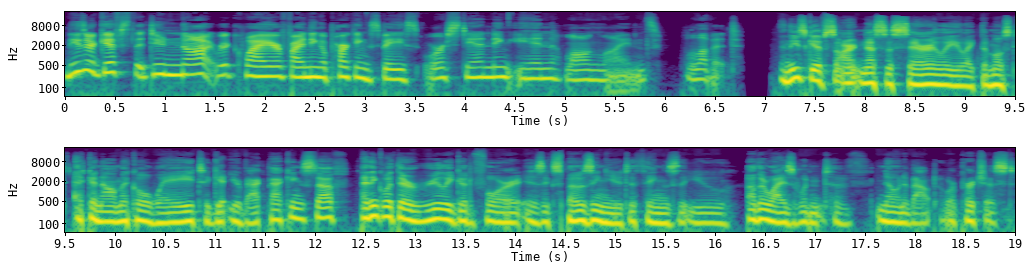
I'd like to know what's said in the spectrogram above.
These are gifts that do not require finding a parking space or standing in long lines. Love it. And these gifts aren't necessarily like the most economical way to get your backpacking stuff. I think what they're really good for is exposing you to things that you otherwise wouldn't have known about or purchased.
